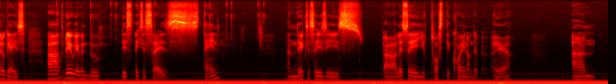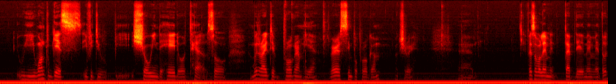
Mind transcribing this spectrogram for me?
hello guys. Uh, today we are going to do this exercise 10 and the exercise is uh, let's say you toss the coin on the air and we want to guess if it will be showing the head or tail. So I'm going to write a program here very simple program actually. Uh, first of all let me type the main method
